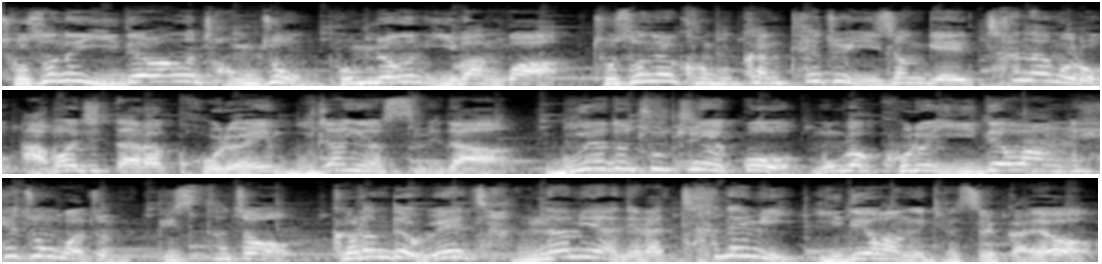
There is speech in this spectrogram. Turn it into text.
조선의 이대왕은 정종, 본명은 이방과 조선을 건국한 태조 이성계의 차남으로 아버지 따라 고려의 무장이었습니다. 무예도 출중했고 뭔가 고려 이대왕 해종과 좀 비슷하죠. 그런데 왜 장남이 아니라 차남이 이대왕이 됐을까요?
